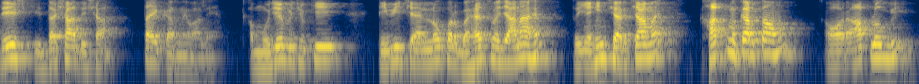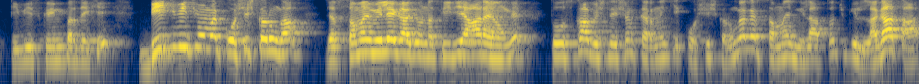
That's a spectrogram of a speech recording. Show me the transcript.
देश की दशा दिशा तय करने वाले हैं। अब मुझे भी चूँकि टीवी चैनलों पर बहस में जाना है तो यही चर्चा मैं खत्म करता हूँ और आप लोग भी टीवी स्क्रीन पर देखिए। बीच बीच में मैं कोशिश करूँगा, जब समय मिलेगा, जो नतीजे आ रहे होंगे तो उसका विश्लेषण करने की कोशिश करूँगा। अगर समय मिला तो चूँकि लगातार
